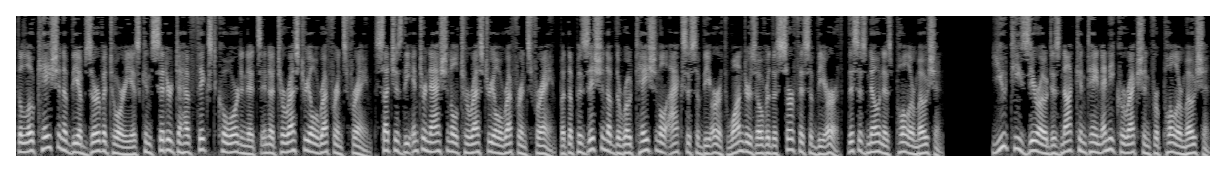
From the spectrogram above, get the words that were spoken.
The location of the observatory is considered to have fixed coordinates in a terrestrial reference frame such as the International Terrestrial Reference Frame but the position of the rotational axis of the Earth wanders over the surface of the Earth, this is known as polar motion. UT0 does not contain any correction for polar motion.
